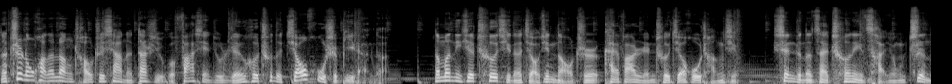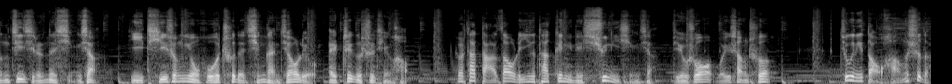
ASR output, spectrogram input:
那智能化的浪潮之下呢，但是有个发现，就是人和车的交互是必然的。那么那些车企呢，绞尽脑汁开发人车交互场景，甚至呢在车内采用智能机器人的形象，以提升用户和车的情感交流。哎，这个是挺好。就是他打造了一个他给你的虚拟形象，比如说我一上车，就跟你导航似的，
